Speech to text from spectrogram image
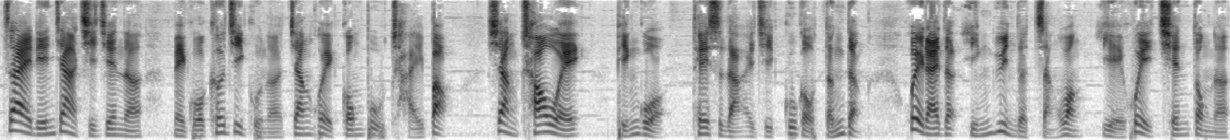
在连假期间呢，美国科技股呢将会公布财报，像超微、苹果、Tesla 以及 Google 等等。未来的营运的展望也会牵动呢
